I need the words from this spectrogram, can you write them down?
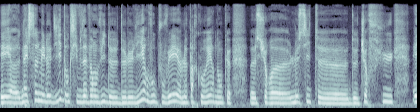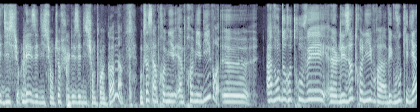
Et euh, Nelson Melody, donc si vous avez envie de, de le lire, vous pouvez euh, le parcourir donc euh, sur euh, le site euh, de Turfu Édition, les éditions turfuleséditions.com. Donc ça c'est un premier un premier livre. Euh, avant de retrouver euh, les autres livres avec vous, Kylian,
